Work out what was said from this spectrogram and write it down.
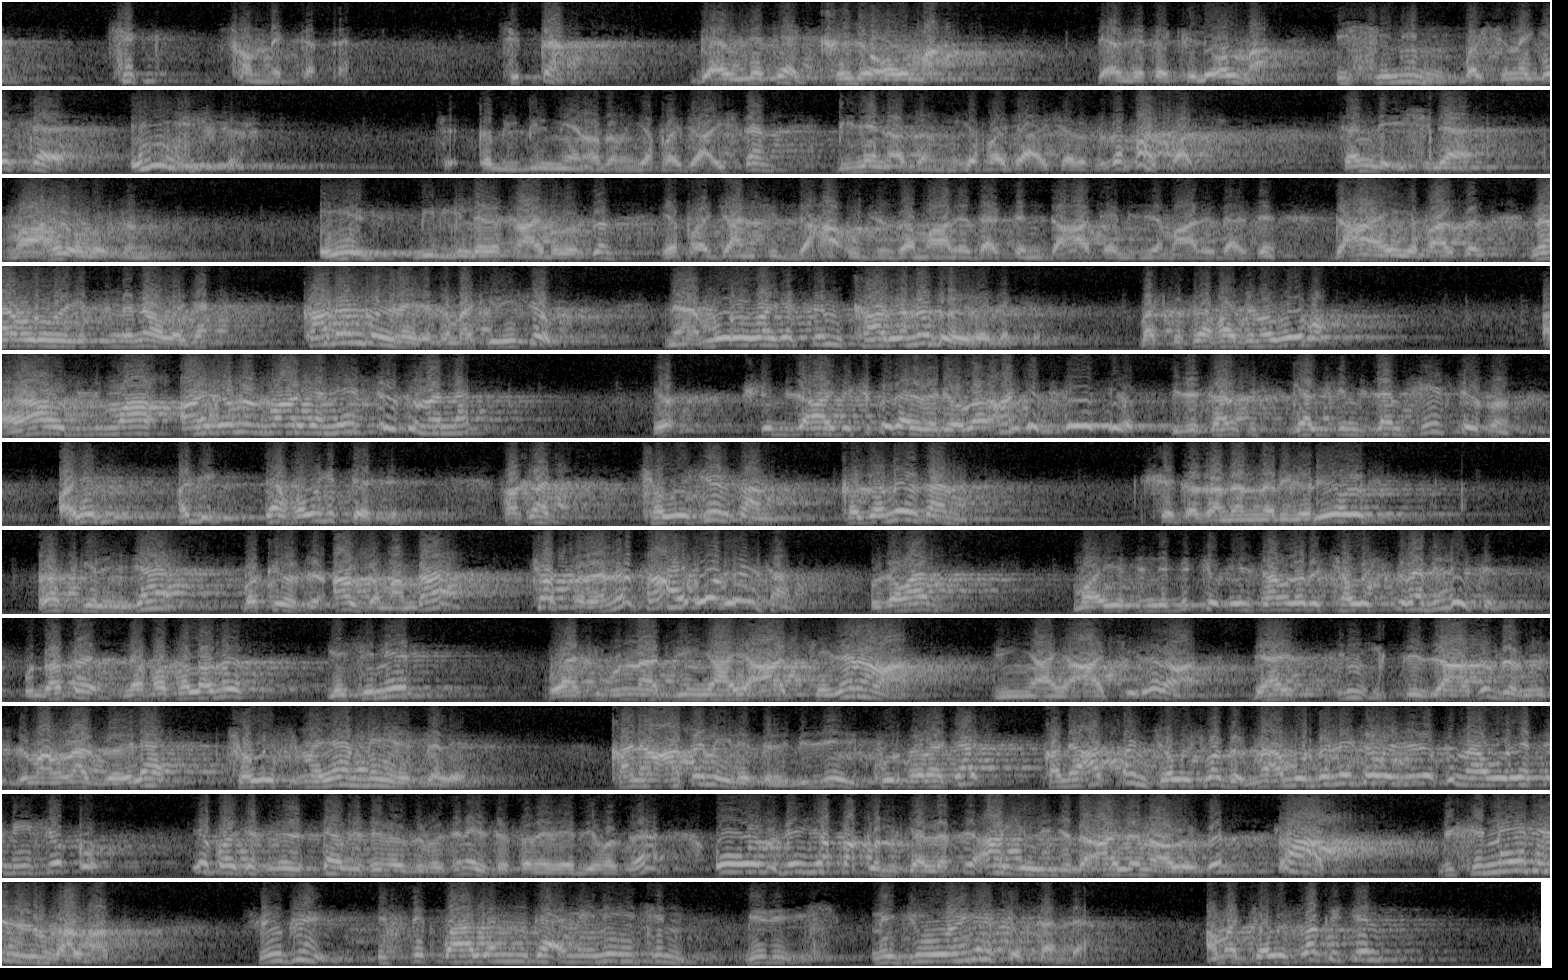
çık son mektepten. Çık da devlete köle olma. Devlete köle olma. İşinin başına geçse iyi iş gör. Tabi bilmeyen adamın yapacağı işten bilen adamın yapacağı iş arasında fark vardır. Sen de işine mahir olursun, iyi bilgilere sahip olursun, yapacağın işi daha ucuza mal edersin, daha temize mal edersin, daha iyi yaparsın. Memur olacaksın da ne olacak? Karnını doyuracaksın, başka bir iş yok. Memur olacaksın, karnını doyuracaksın. Başkasına faydan olur mu? Ya bizim ma aylığımız var ya ne istiyorsun benden? Ya işte bize ayda şu kadar veriyorlar ancak bize yetiyor. Bize sen gelmişsin bizden bir şey istiyorsun. Ayıp hadi defol git dersin. Fakat çalışırsan, kazanırsan işte kazananları görüyoruz. Rast gelince bakıyorsun az zamanda çok paranın sahibi oluyor insan. O zaman mahiyetinde birçok insanları çalıştırabilirsin. Bunda da nefakalanır, geçinir. Belki bunlar dünyaya ait şeyler ama dünyaya ait şeyler ama dersin iktizasıdır. Müslümanlar böyle çalışmaya meyletmeli. Kanaata meyletmeli. Bizi kurtaracak kanaatten çalışmadır. Memurda ne çalışacaksın? Memuriyette bir iş yok mu? Yapacak devletin vazifesi neyse sana verdiği vazife. O vazifeyi yapmakla mükellefti. Ay gelince de aileni alırdın. Rahat. Düşünmeye bir lüzum kalmaz. Çünkü istikbalinin temini için bir mecburiyet yok sende. Ama çalışmak için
